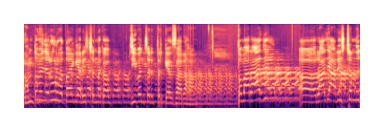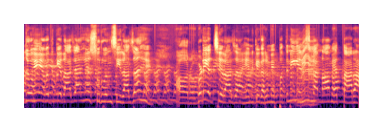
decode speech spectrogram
हम तुम्हें ज़रूर बताएँगे हरिश्चंद्र का जीवन चरित्र कैसा रहा। तो महाराज राजा हरिश्चंद्र जो हैं, अवध के राजा हैं, सूर्यवंशी राजा हैं, और बड़े अच्छे राजा हैं। इनके घर में पत्नी है, जिसका नाम है तारा।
